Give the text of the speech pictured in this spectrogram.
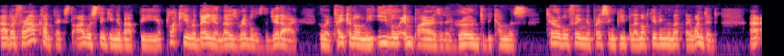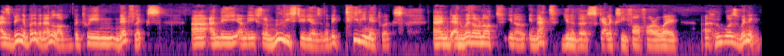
Uh, but for our context, I was thinking about the plucky rebellion, those rebels, the Jedi, who had taken on the evil empire as it had grown to become this terrible thing, oppressing people and not giving them what they wanted uh, as being a bit of an analog between Netflix uh, and the and the sort of movie studios and the big TV networks, and and whether or not you know in that universe, galaxy far far away, uh, who was winning,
